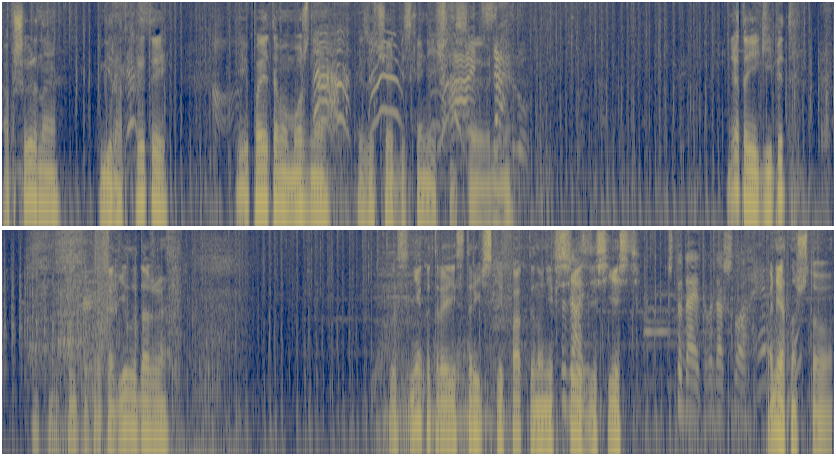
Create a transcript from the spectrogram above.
обширная, мир открытый, и поэтому можно изучать бесконечно свое время. Это Египет. Видите, крокодилы даже. То есть некоторые исторические факты, но не все Жаль. здесь есть. Что до этого дошло. Понятно, что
